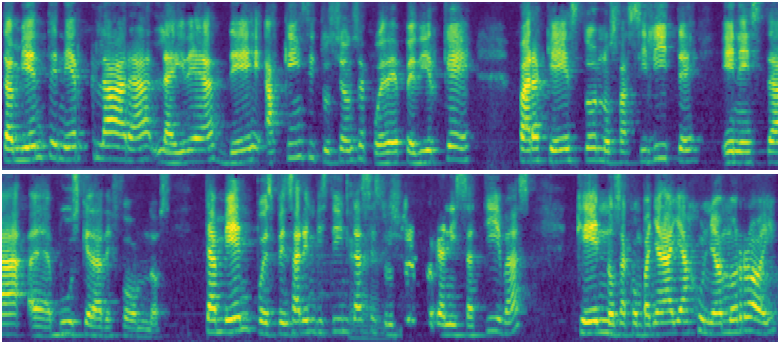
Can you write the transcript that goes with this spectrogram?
también tener clara la idea de a qué institución se puede pedir qué para que esto nos facilite en esta eh, búsqueda de fondos. También, pues, pensar en distintas estructuras organizativas que nos acompañará ya Julián Morroy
